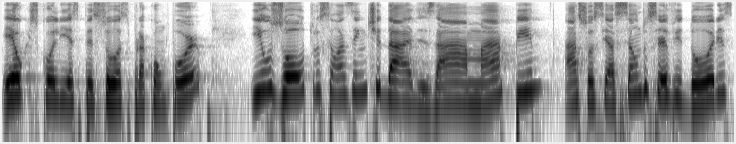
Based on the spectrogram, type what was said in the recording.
eu que escolhi as pessoas para compor. E os outros são as entidades, a AMAP, a Associação dos Servidores,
